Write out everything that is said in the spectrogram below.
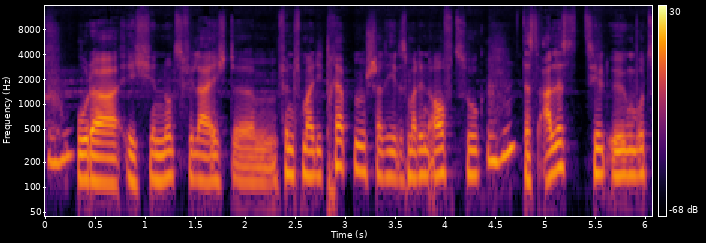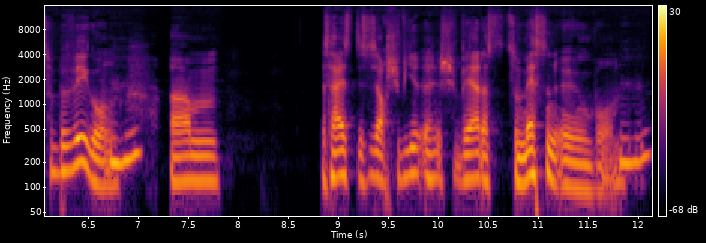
mhm. oder ich nutze vielleicht ähm, fünfmal die Treppen statt jedes Mal den Aufzug. Mhm. Das alles zählt irgendwo zur Bewegung. Ähm, das heißt, es ist auch schwer, äh, schwer das zu messen irgendwo. Mhm.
